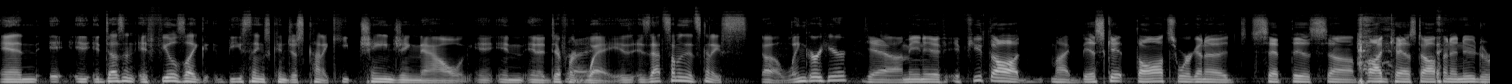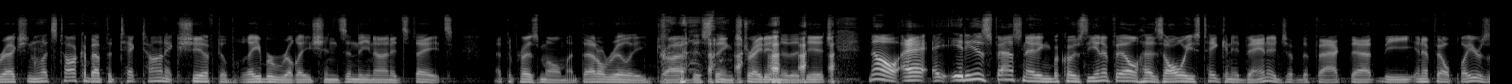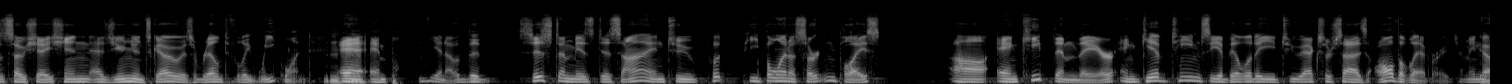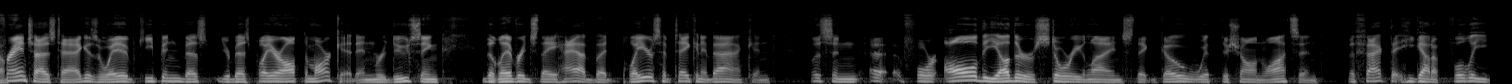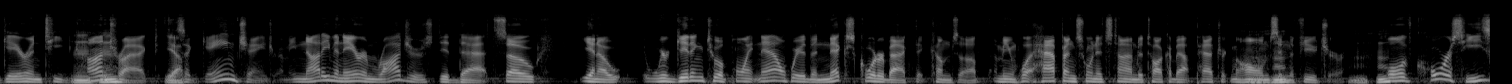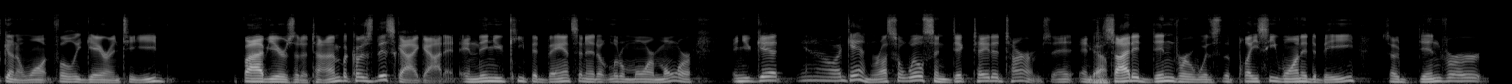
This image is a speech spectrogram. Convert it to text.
and it, it doesn't. It feels like these things can just kind of keep changing now in in, in a different Right. way. Is, is that something that's going to uh, linger here? Yeah, I mean, if if you thought my biscuit thoughts were going to set this uh, podcast off in a new direction, let's talk about the tectonic shift of labor relations in the United States at the present moment. That'll really drive this thing straight into the ditch. No, I, it is fascinating because the NFL has always taken advantage of the fact that the NFL Players Association, as unions go, is a relatively weak one, and, and you know the system is designed to put people in a certain place uh, and keep them there and give teams the ability to exercise all the leverage. I mean, Yeah. the franchise tag is a way of keeping best your best player off the market and reducing the leverage they have. But players have taken it back. And listen, uh, for all the other storylines that go with Deshaun Watson. The fact that he got a fully guaranteed mm-hmm. contract Yeah. is a game changer. I mean, not even Aaron Rodgers did that. So, you know, we're getting to a point now where the next quarterback that comes up, I mean, what happens when it's time to talk about Patrick Mahomes in mm-hmm. the future? Mm-hmm. Well, of course, he's going to want fully guaranteed five years at a time because this guy got it. And then you keep advancing it a little more and more. And you get, you know, again, Russell Wilson dictated terms and, and Yeah. decided Denver was the place he wanted to be. So Denver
